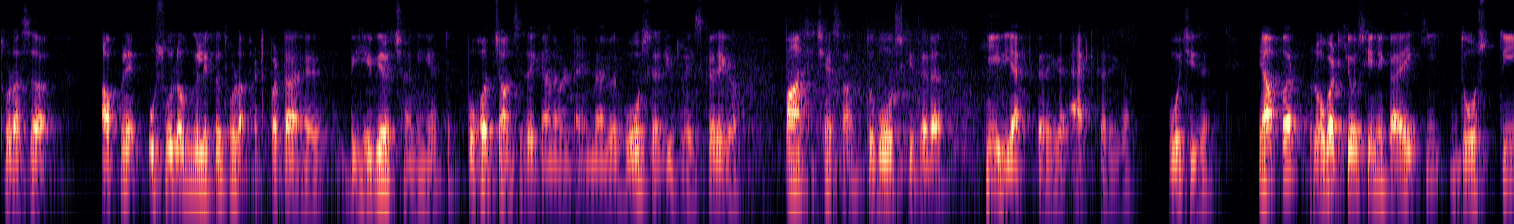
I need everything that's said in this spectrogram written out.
थोड़ा सा अपने उसूलों को लेकर थोड़ा अटपटा है बिहेवियर अच्छा नहीं है तो बहुत चांसेस है कि आने वाले टाइम में अगर वो उसे यूटिलाइज़ करेगा पाँच से छः साल तो वो उसकी तरह ही रिएक्ट करेगा एक्ट करेगा। वो चीज़ है। यहाँ पर रॉबर्ट क्योसी ने कहा है कि दोस्ती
